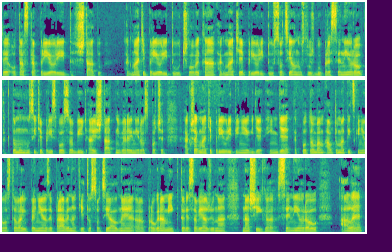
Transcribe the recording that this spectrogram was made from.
To je otázka priorít štátu. Ak máte prioritu človeka, ak máte prioritu sociálnu službu pre seniorov, tak tomu musíte prispôsobiť aj štátny verejný rozpočet. Ak však máte priority niekde inde, tak potom vám automaticky neostávajú peniaze práve na tieto sociálne e, programy, ktoré sa viažú na našich e, seniorov, ale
